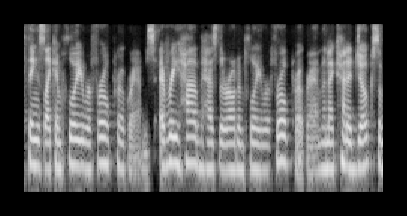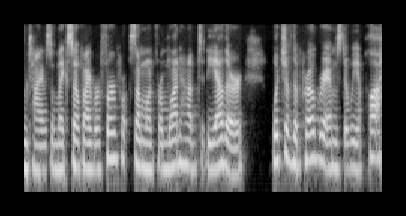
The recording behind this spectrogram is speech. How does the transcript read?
Things like employee referral programs. Every hub has their own employee referral program. And I kind of joke sometimes, I'm like, so if I refer someone from one hub to the other, which of the programs do we apply?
